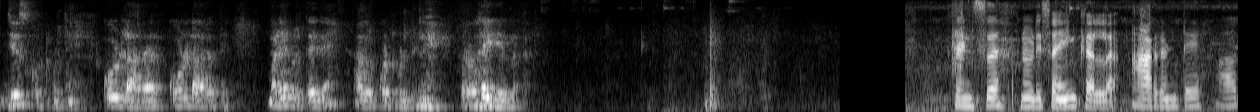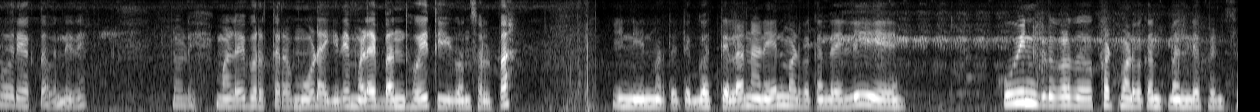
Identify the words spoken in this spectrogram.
ಜ್ಯೂಸ್ ಕೊಟ್ಬಿಡ್ತೀನಿ. ಕೋಲ್ಡ್ ಆರ ಕೋಲ್ಡ್ ಆರತ್ತೆ ಮಳೆ ಇದೆ, ಆದರೂ ಕೊಟ್ಬಿಡ್ತೀನಿ. ಪರವಾಗಿಲ್ಲ. ಫ್ರೆಂಡ್ಸ್ ನೋಡಿ ಸಾಯಂಕಾಲ ಆರು ಗಂಟೆ, ಆರೂವರೆ ಆಗ್ತಾ ಬಂದಿದೆ. ನೋಡಿ, ಮಳೆ ಬರುತ್ತರ ಮೋಡಾಗಿದೆ ಮಳೆ ಬಂದು ಹೋಯ್ತು ಈಗ ಒಂದು ಸ್ವಲ್ಪ. ಇನ್ನೇನು ಮಾಡ್ತೈತೆ ಗೊತ್ತಿಲ್ಲ. ನಾನು ಏನು ಮಾಡ್ಬೇಕಂದ್ರೆ ಇಲ್ಲಿ ಹೂವಿನ ಗಿಡಗಳದ್ದು ಕಟ್ ಮಾಡ್ಬೇಕಂತ ಬಂದೆ ಫ್ರೆಂಡ್ಸ್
